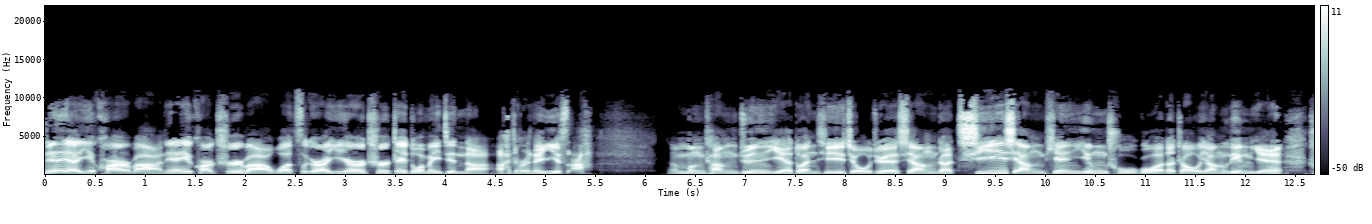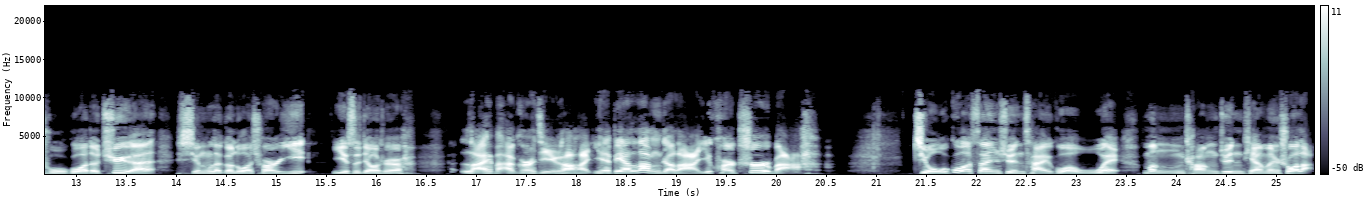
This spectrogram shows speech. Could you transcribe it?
您也一块儿吧，您也一块儿吃吧，我自个儿一人吃，这多没劲呐！啊，就是那意思啊。孟尝君也端起酒爵，向着齐相田英楚国的朝阳令尹、楚国的屈原行了个罗圈揖，意思就是，来吧，哥几个，也别愣着了，一块儿吃吧。酒过三巡，菜过五味。孟尝君田文说了：“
